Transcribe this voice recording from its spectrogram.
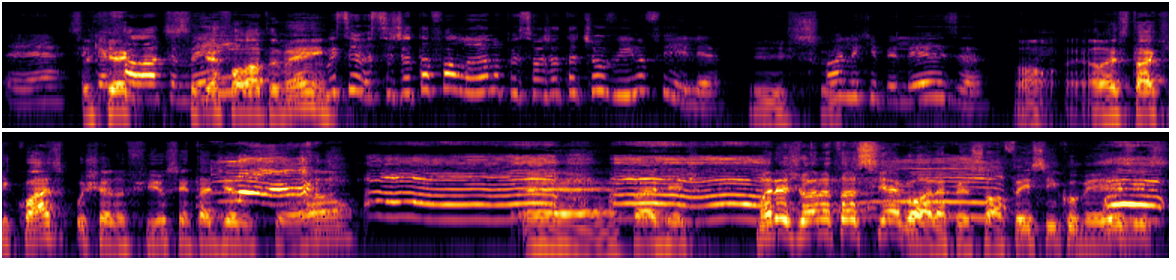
É. Você Você quer, quer, falar você também? quer falar também? Mas você, você já tá falando, o pessoal já tá te ouvindo, filha. Isso. Olha que beleza. Ó, ela está aqui quase puxando o fio, sentadinha no chão. É, pra gente. Maria Joana tá assim agora, pessoal. Fez cinco meses,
